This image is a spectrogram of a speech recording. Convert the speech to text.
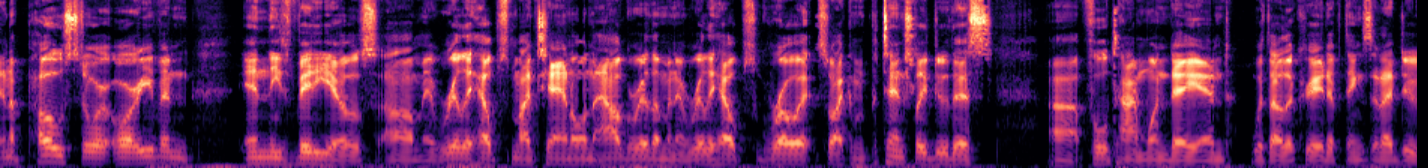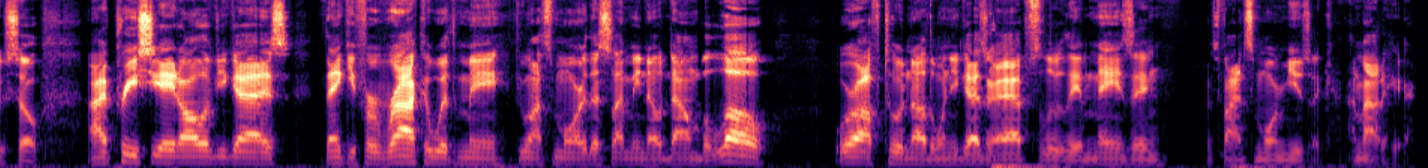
in a post or, or even in these videos. Um, it really helps my channel and the algorithm, and it really helps grow it so I can potentially do this uh, full time one day and with other creative things that I do. So I appreciate all of you guys. Thank you for rocking with me. If you want some more of this, let me know down below. We're off to another one. You guys are absolutely amazing. Let's find some more music. I'm out of here.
